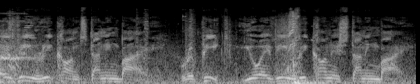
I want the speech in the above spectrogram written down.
UAV recon standing by. Repeat, UAV recon is standing by.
